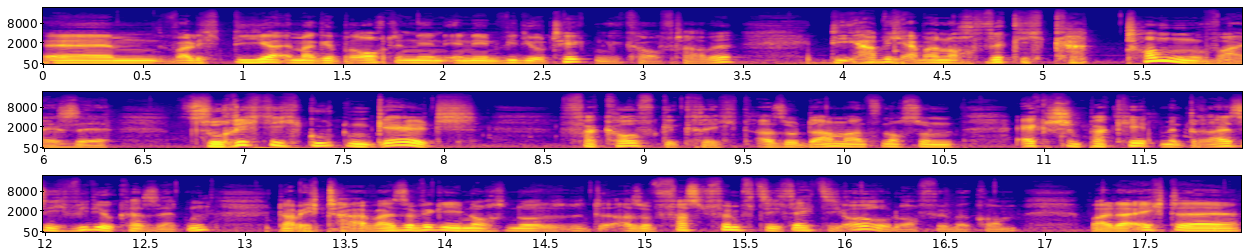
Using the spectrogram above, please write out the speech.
ähm, weil ich die ja immer gebraucht in den, in den Videotheken gekauft habe. Die habe ich aber noch wirklich kartonweise zu richtig gutem Geld verkauft gekriegt. Also damals noch so ein Action-Paket mit 30 Videokassetten. Da habe ich teilweise wirklich noch nur, also fast 50, 60 Euro dafür bekommen. Weil da echte,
